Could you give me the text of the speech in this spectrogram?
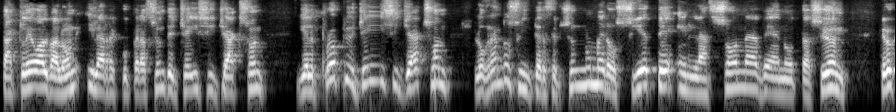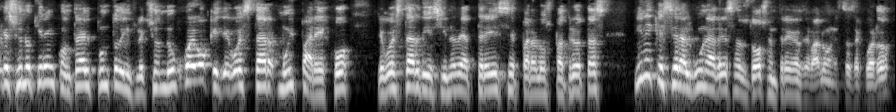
tacleo al balón y la recuperación de JC Jackson y el propio JC Jackson logrando su intercepción número 7 en la zona de anotación. Creo que si uno quiere encontrar el punto de inflexión de un juego que llegó a estar muy parejo, llegó a estar 19 a 13 para los Patriotas, tiene que ser alguna de esas dos entregas de balón, ¿estás de acuerdo?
